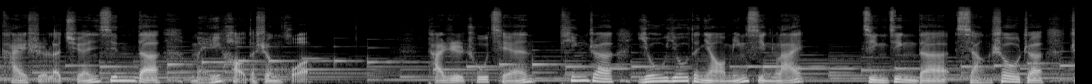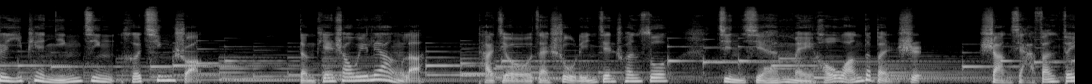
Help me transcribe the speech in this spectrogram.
开始了全新的美好的生活。他日出前听着悠悠的鸟鸣醒来，静静地享受着这一片宁静和清爽。等天稍微亮了，他就在树林间穿梭，尽显美猴王的本事，上下翻飞。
